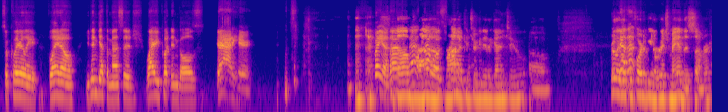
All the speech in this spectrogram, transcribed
So clearly, Veleno, you didn't get the message. Why are you putting in goals? Get out of here. but yeah, that, um, that, that was Vrana contributed again too. Um, really yeah, looking that, forward to being a rich man this summer.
